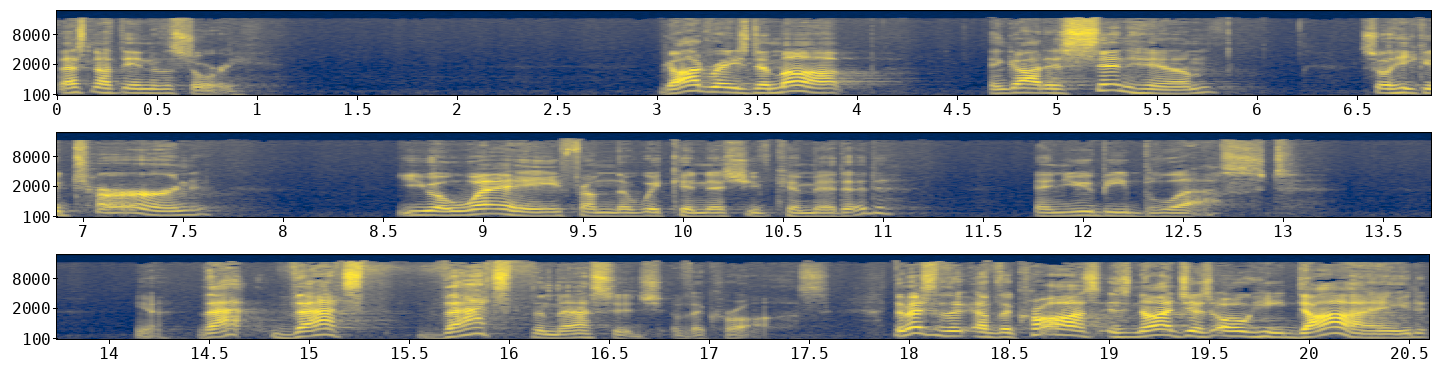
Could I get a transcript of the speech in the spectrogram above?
that's not the end of the story. God raised him up, and God has sent him so he could turn you away from the wickedness you've committed and you be blessed. That, that's, that's the message of the cross. The message of the, of the cross is not just, oh, he died.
